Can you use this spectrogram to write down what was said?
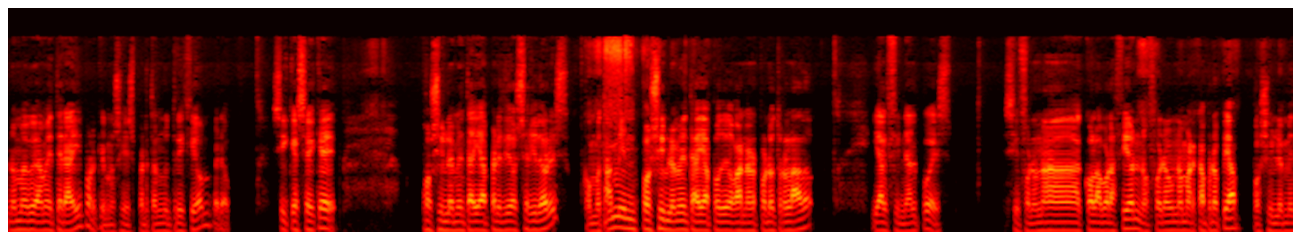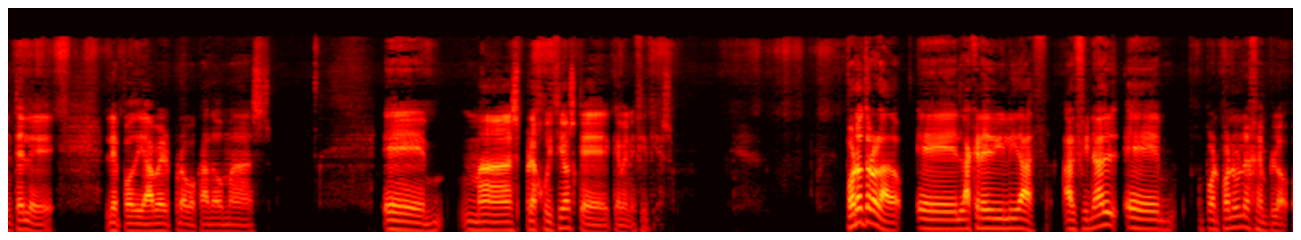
No me voy a meter ahí porque no soy experto en nutrición, pero sí que sé que posiblemente haya perdido seguidores, como también posiblemente haya podido ganar por otro lado, y al final, pues, si fuera una colaboración, no fuera una marca propia, posiblemente le, le podía haber provocado más, eh, más prejuicios que, beneficios. Por otro lado, eh, la credibilidad. Al final, eh, por poner un ejemplo,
